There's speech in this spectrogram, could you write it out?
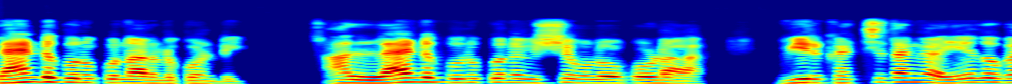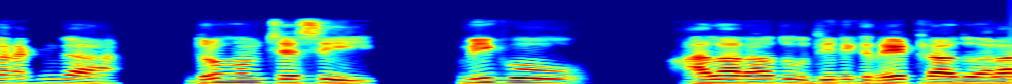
ల్యాండ్ కొనుక్కున్నారనుకోండి. ఆ ల్యాండ్ కొనుక్కున్న విషయంలో కూడా వీరు ఖచ్చితంగా ఏదో ఒక రకంగా ద్రోహం చేసి మీకు అలా రాదు, దీనికి రేట్ రాదు, అలా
